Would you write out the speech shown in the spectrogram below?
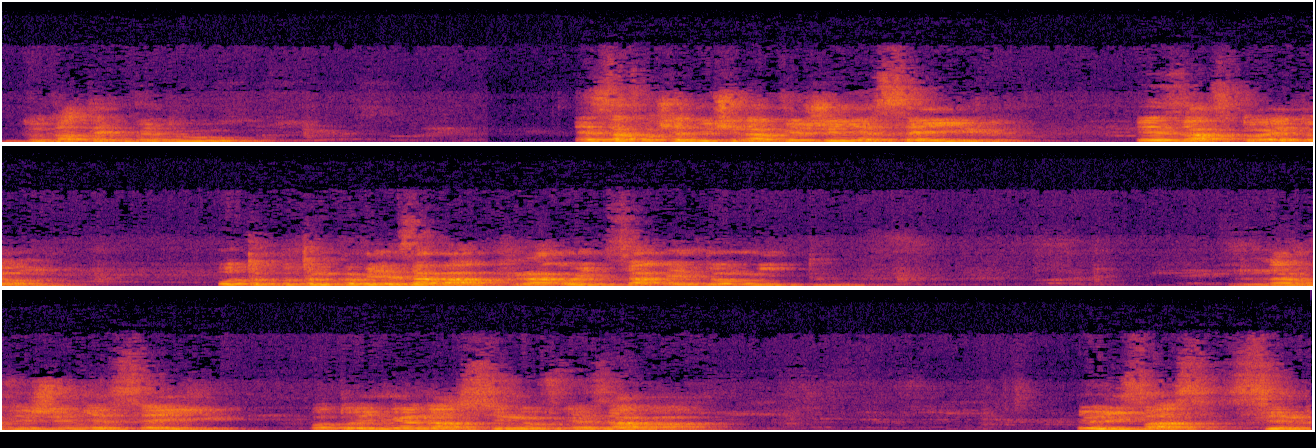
Dodatek według Ezaf osiadł się na wyżynie Seir. Ezaf to Edom. Oto potomkowie Ezawa, praojca Edomitów. Na wyżynie Seir. Oto imiona synów Ezawa. Elifas, syn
